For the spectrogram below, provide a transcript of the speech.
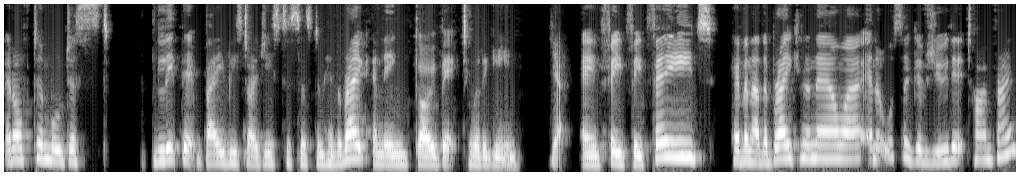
it often will just let that baby's digestive system have a break and then go back to it again. Yeah. And feed, feed, feed, have another break in an hour. And it also gives you that time frame.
